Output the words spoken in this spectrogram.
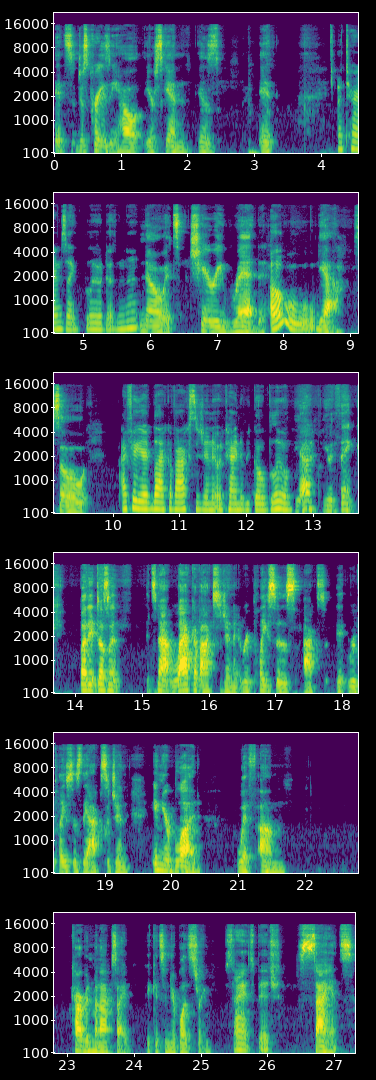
it's just crazy how your skin is it It turns like blue, doesn't it? no, it's cherry red. Oh. Yeah. So I figured lack of oxygen, it would kind of go blue. Yeah, you would think, but it doesn't. It's not lack of oxygen. It replaces ox. It replaces the oxygen in your blood with um, carbon monoxide. It gets in your bloodstream. Science, bitch. Science.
